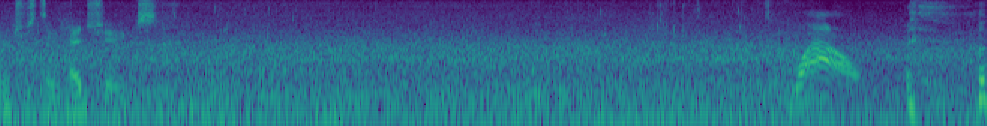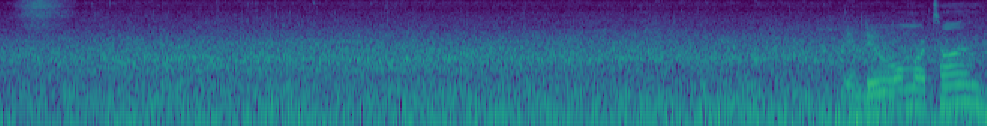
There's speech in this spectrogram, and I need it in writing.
Interesting head shapes. Wow. Can do it one more time.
